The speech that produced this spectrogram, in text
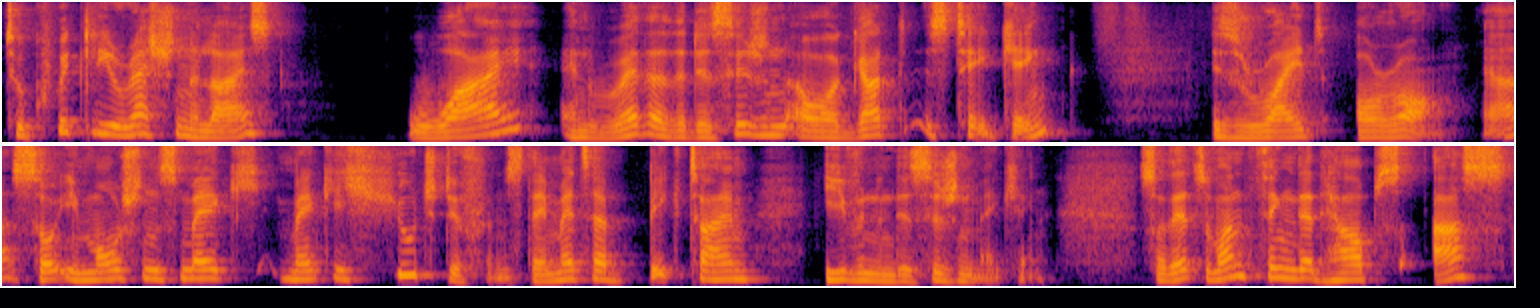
to quickly rationalize why and whether the decision our gut is taking is right or wrong. Yeah? So emotions make make a huge difference. They matter big time even in decision making. So that's one thing that helps us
